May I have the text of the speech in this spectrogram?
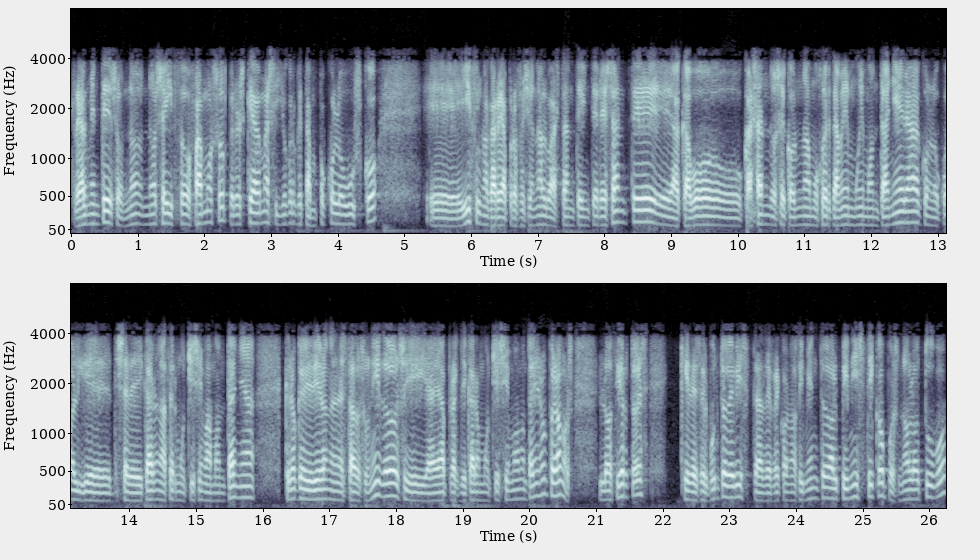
realmente eso, no, no se hizo famoso, pero es que además, y yo creo que tampoco lo buscó, eh, hizo una carrera profesional bastante interesante, eh, acabó casándose con una mujer también muy montañera, con lo cual eh, se dedicaron a hacer muchísima montaña. Creo que vivieron en Estados Unidos y allá practicaron muchísimo montañismo, pero vamos, lo cierto es que desde el punto de vista de reconocimiento alpinístico pues no lo tuvo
